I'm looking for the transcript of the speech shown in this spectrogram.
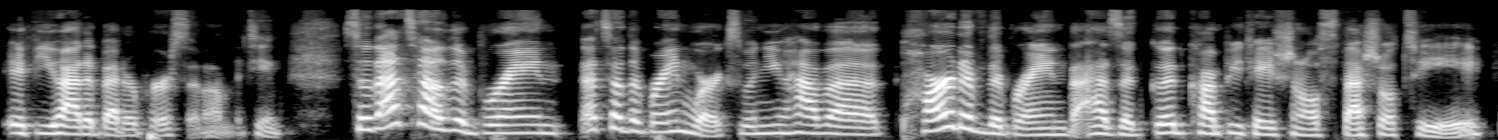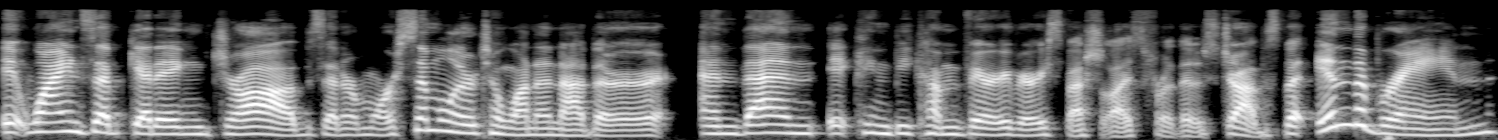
if you had a better person on the team. So that's how the brain, that's how the brain works. When you have a part of the brain that has a good computational specialty, it winds up getting jobs that are more similar to one another. And then it can become very, very specialized for those jobs. But in the brain,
